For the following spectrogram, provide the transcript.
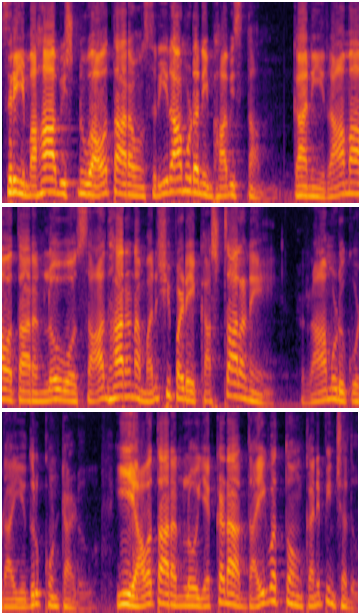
శ్రీ మహావిష్ణువు అవతారం శ్రీరాముడని భావిస్తాం. కాని రామావతారంలో ఓ సాధారణ మనిషి పడే కష్టాలనే రాముడు కూడా ఎదుర్కొంటాడు. ఈ అవతారంలో ఎక్కడా దైవత్వం కనిపించదు.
